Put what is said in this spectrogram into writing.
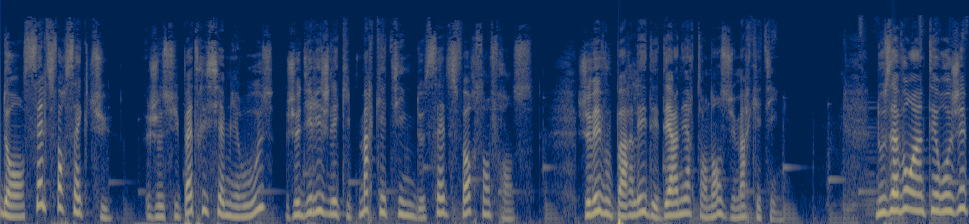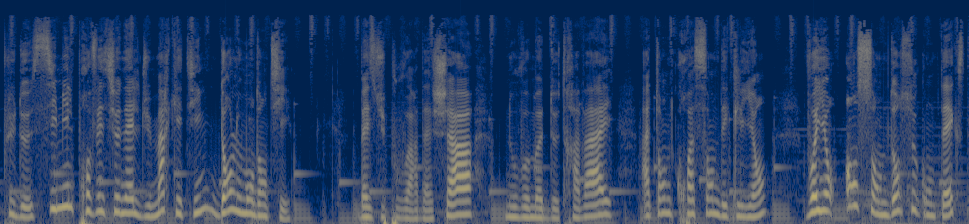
dans Salesforce Actu. Je suis Patricia Mirouz, je dirige l'équipe marketing de Salesforce en France. Je vais vous parler des dernières tendances du marketing. Nous avons interrogé plus de 6000 professionnels du marketing dans le monde entier. Baisse du pouvoir d'achat, nouveaux modes de travail, attentes croissantes des clients. Voyons ensemble dans ce contexte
